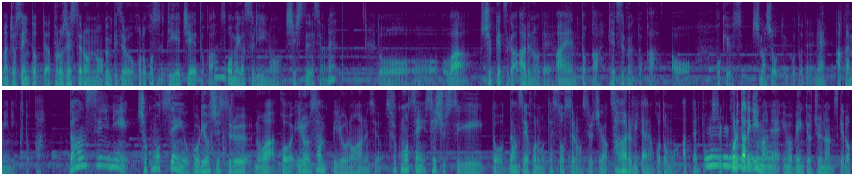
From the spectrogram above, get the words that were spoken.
まあ、女性にとってはプロジェステロンの分泌量を施す DHA とかオメガ3の脂質ですよね。とは出血があるので亜鉛とか鉄分とかを補給しましょうということでね。赤身肉とか。男性に食物繊維をご利用しするのはこういろいろ賛否両論あるんですよ。食物繊維摂取しすぎと男性ホルモンテストステロンの数値が下がるみたいなこともあったりとかしてえーこれた的に今ね今勉強中なんですけど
